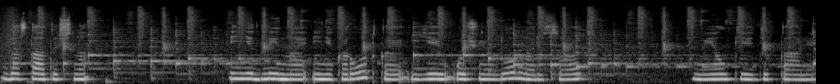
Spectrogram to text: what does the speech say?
достаточно и не длинная, и не короткая, ей очень удобно рисовать мелкие детали.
